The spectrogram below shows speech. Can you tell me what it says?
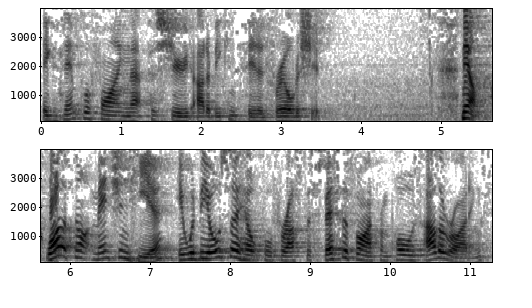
exemplifying that pursuit are to be considered for eldership. Now, while it's not mentioned here, it would be also helpful for us to specify from Paul's other writings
